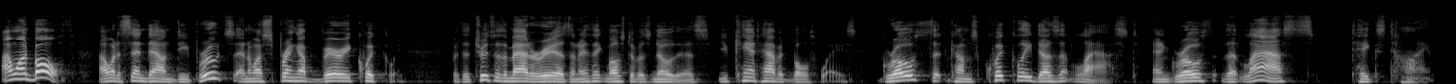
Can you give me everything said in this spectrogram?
I want both. I want to send down deep roots and I want to spring up very quickly. But the truth of the matter is, and I think most of us know this, you can't have it both ways. Growth that comes quickly doesn't last, and growth that lasts takes time.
